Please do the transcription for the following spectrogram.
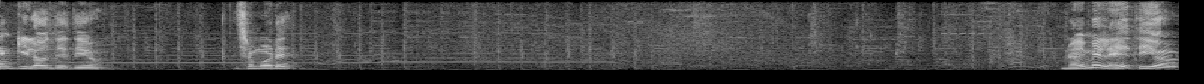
Tranquilote, tío. Se muere. No hay melee, tío.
